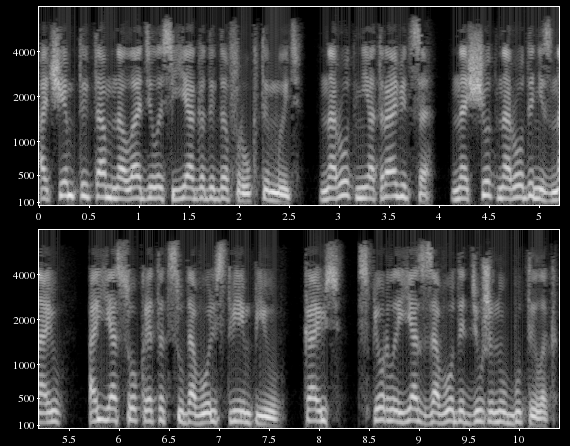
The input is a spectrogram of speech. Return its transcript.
а чем ты там наладилась ягоды да фрукты мыть? Народ не отравится, насчет народа не знаю, а я сок этот с удовольствием пью. Каюсь, сперла я с завода дюжину бутылок.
